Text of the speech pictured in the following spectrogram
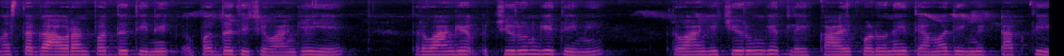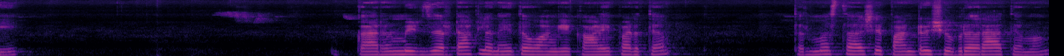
मस्त गावरान पद्धतीने पद्धतीचे वांगे हे. तर वांगे चिरून घेते मी. तर वांगे चिरून घेतले. काळे पडू नये त्यामध्ये. मीठ टाकते. कारण मीठ जर टाकलं नाही तर वांगे काळे पडत्या. तर मस्त असे पांढरे शुभ्र राहत्या मग.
